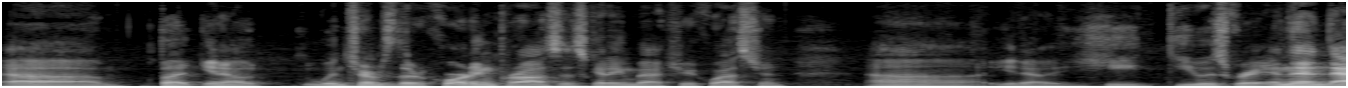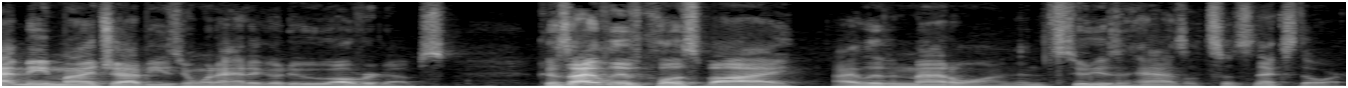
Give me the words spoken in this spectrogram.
Um, but you know, in terms of the recording process, getting back to your question, uh, you know, he he was great, and then that made my job easier when I had to go do overdubs because I live close by. I live in Matawan, and the studio's in Hazlet, so it's next door.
